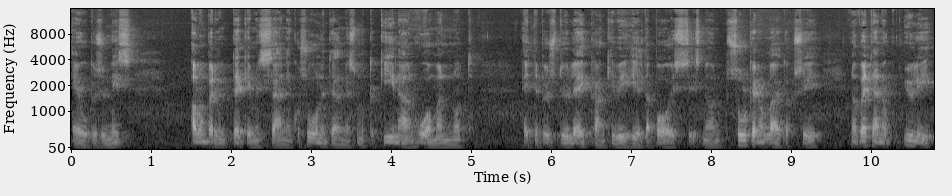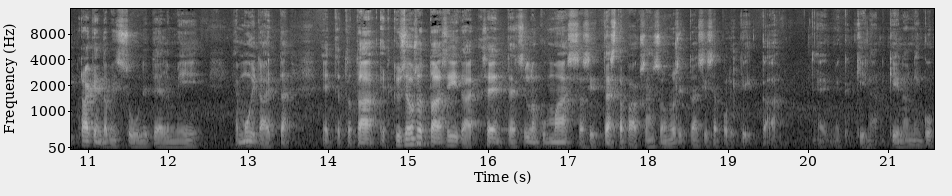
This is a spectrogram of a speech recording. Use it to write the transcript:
EU pysyi niissä alun perin tekemissään niin kuin suunnitelmissa, mutta Kiina on huomannut, että ne pystyy leikkaamaan kivihiiltä pois. Siis ne on sulkenut laitoksia, ne on vetänyt yli rakentamissuunnitelmia ja muita, että, että, tota, että kyllä se osoittaa siitä sen, että silloin kun maassa, sit, tässä tapauksessa se on osittain sisäpolitiikkaa, Kiinan, Kiinan niin kuin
